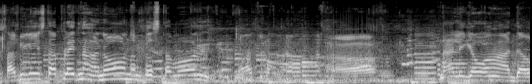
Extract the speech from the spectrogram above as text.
Sabi ko yung stoplight ng ano, ng Pesta Mall. Oo. Naligaw ka nga daw.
